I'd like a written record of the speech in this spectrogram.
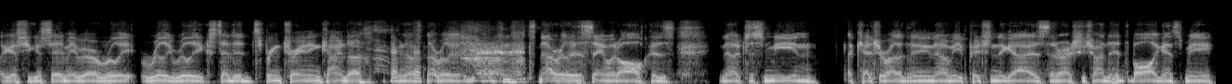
I guess you can say maybe a really, really, really extended spring training, kind of. You know, it's not really, it's not really the same at all because, you know, it's just me and a catcher rather than you know me pitching to guys that are actually trying to hit the ball against me.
